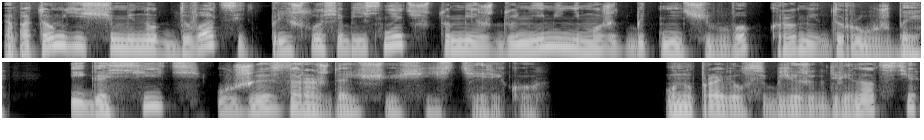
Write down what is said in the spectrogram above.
А потом еще минут двадцать пришлось объяснять, что между ними не может быть ничего, кроме дружбы, и гасить уже зарождающуюся истерику. Он управился ближе к двенадцати,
